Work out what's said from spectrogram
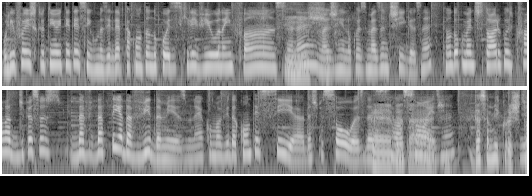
O livro foi escrito em 85, mas ele deve estar contando coisas que ele viu na infância, né? Isso. Imagino, coisas mais antigas, né? Então, um documento histórico que fala de pessoas, da, da teia da vida mesmo, né? Como a vida acontecia, das pessoas, das é relações, verdade. né? Dessa De micro-história.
